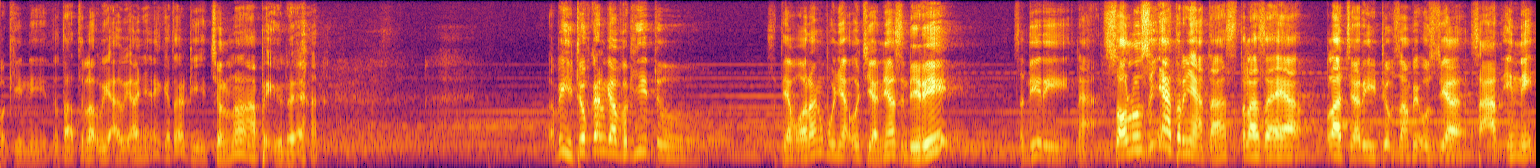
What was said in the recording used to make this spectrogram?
begini. Itu tak dulu WA-WA-nya ini kita di jolno apa gitu ya. Tapi hidup kan gak begitu. Setiap orang punya ujiannya sendiri, sendiri. Nah solusinya ternyata setelah saya pelajari hidup sampai usia saat ini,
